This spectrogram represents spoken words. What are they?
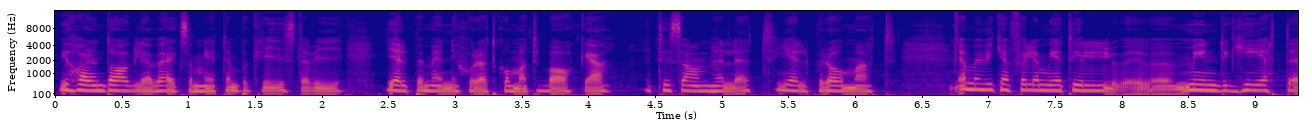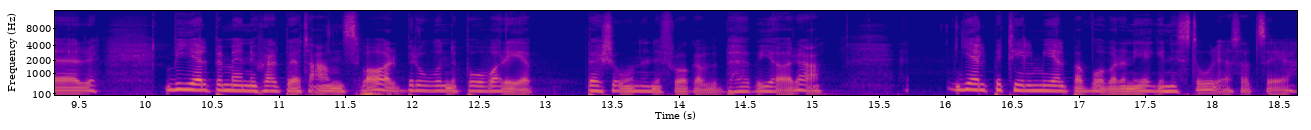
Vi har den dagliga verksamheten på KRIS där vi hjälper människor att komma tillbaka till samhället, hjälper dem att, ja men vi kan följa med till eh, myndigheter. Vi hjälper människor att börja ta ansvar beroende på vad det är personen i fråga behöver göra. Hjälper till med hjälp av vår egen historia så att säga.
